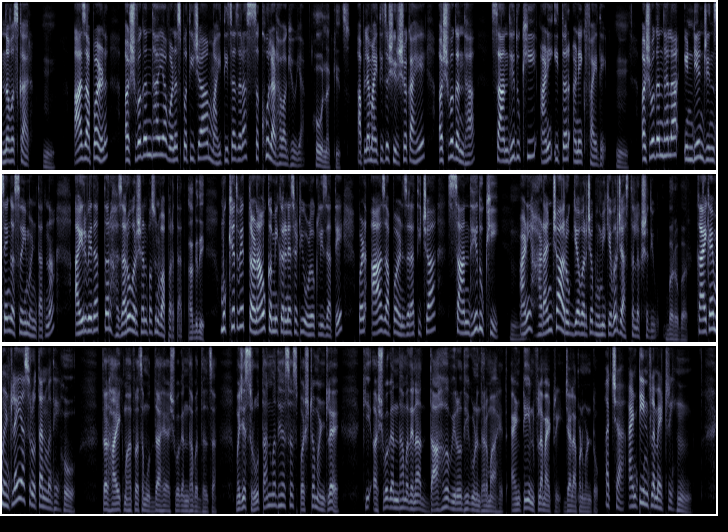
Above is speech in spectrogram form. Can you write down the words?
नमस्कार. आज आपण अश्वगंधा या वनस्पतीच्या माहितीचा जरा सखोल आढावा घेऊया. हो नक्कीच. आपल्या माहितीचं शीर्षक आहे अश्वगंधा सांधेदुखी आणि इतर अनेक फायदे. अश्वगंधाला इंडियन जिन्सेंग असंही म्हणतात ना? आयुर्वेदात तर हजारो वर्षांपासून वापरतात. अगदी. मुख्यत्वे तणाव कमी करण्यासाठी ओळखली जाते पण आज आपण जरा तिच्या सांधेदुखी आणि हाडांच्या आरोग्यावरच्या भूमिकेवर जास्त लक्ष देऊ. बरोबर. काय काय म्हटलंय या स्रोतांमध्ये? हो. तर हा एक महत्त्वाचा मुद्दा आहे अश्वगंधाबद्दलचा. म्हणजे स्रोतांमध्ये असं स्पष्ट म्हटलंय की अश्वगंधामध्ये ना दाह विरोधी गुणधर्म आहेत. अँटी इन्फ्लॅमॅटरी ज्याला आपण म्हणतो. अच्छा अँटी इन्फ्लमेटरी.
